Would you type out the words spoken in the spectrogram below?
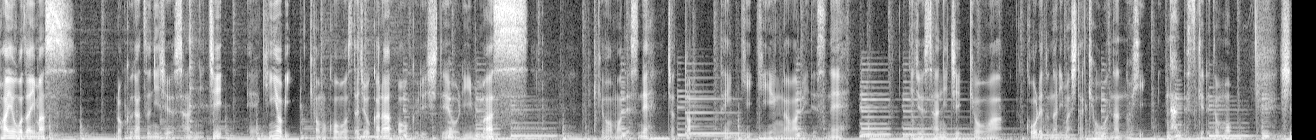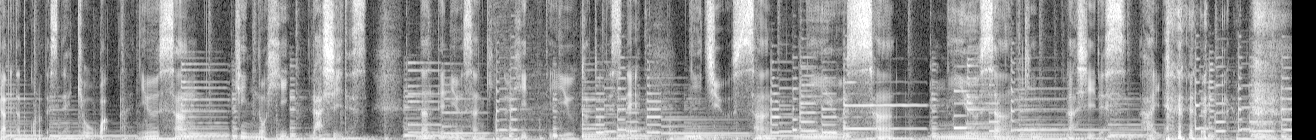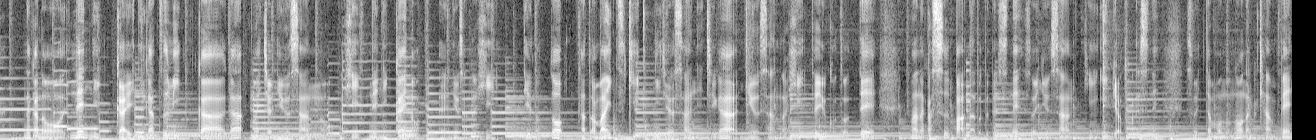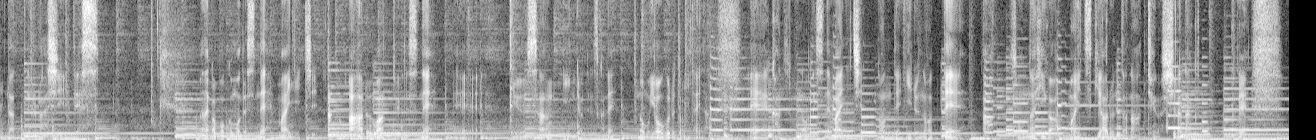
はようございます。6月23日、えー金曜日。今日も工房スタジオからお送りしております。今日もですねちょっと天気機嫌が悪いですね。23日今日は恒例となりました。今日は何の日 なんですけれども調べたところですね今日は乳酸菌の日らしいです。なんで乳酸菌の日っていうかとですね2323乳酸菌らしいです。はい。なんかあの年に1回2月3日が、まあ、一応乳酸の日。年に1回の、えー乳酸の日っていうのとあとは毎月23日が乳酸の日ということでまあなんかスーパーなどでですねそういう乳酸菌飲料とかですねそういったもののなんかキャンペーンになってるらしいです。まあなんか僕もですね毎日あの R1 というですね、えー乳酸飲料ですかね飲むヨーグルトみたいな、えー感じのものをですね毎日飲んでいるのであそんな日が毎月あるんだなっていうのを知らなくて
